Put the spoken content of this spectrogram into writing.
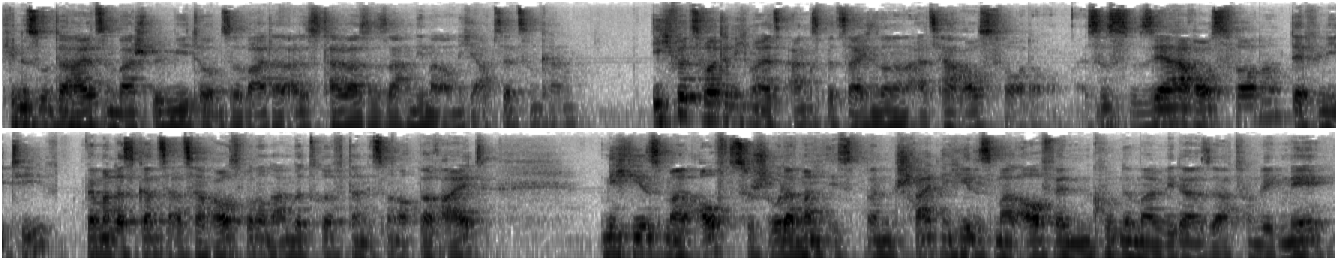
Kindesunterhalt zum Beispiel, Miete und so weiter, alles teilweise Sachen, die man auch nicht absetzen kann. Ich würde es heute nicht mal als Angst bezeichnen, sondern als Herausforderung. Es ist sehr herausfordernd, definitiv. Wenn man das Ganze als Herausforderung anbetrifft, dann ist man auch bereit, nicht jedes Mal aufzusch oder man ist, man schreit nicht jedes Mal auf, wenn ein Kunde mal wieder sagt von wegen, nee,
